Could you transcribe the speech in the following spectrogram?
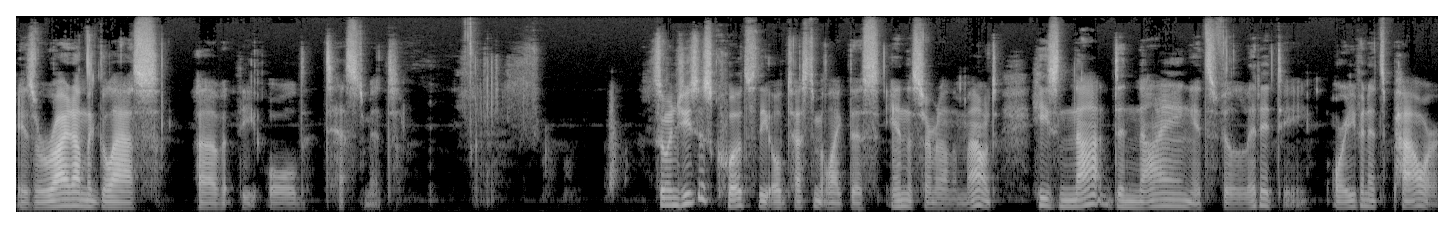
is right on the glass of the Old Testament. So when Jesus quotes the Old Testament like this in the Sermon on the Mount, he's not denying its validity or even its power,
